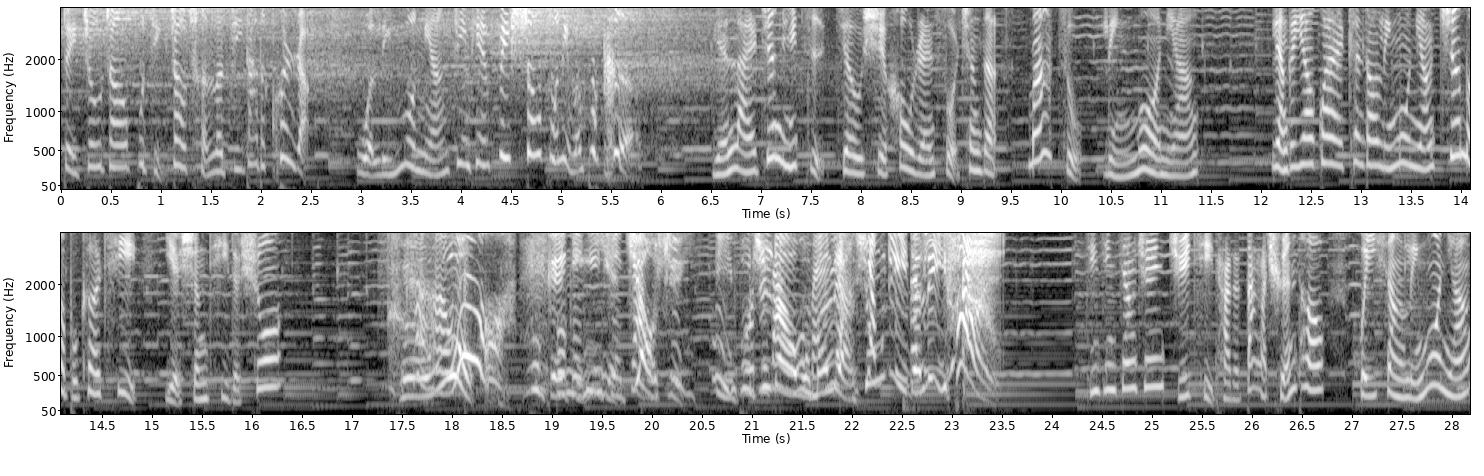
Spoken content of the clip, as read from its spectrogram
对周遭不仅造成了极大的困扰，我林默娘今天非收服你们不可。原来这女子就是后人所称的妈祖林默娘。两个妖怪看到林默娘这么不客气，也生气地说：“可恶！不给你一点教训，你不知道我们两兄弟的厉害。”金金将军举起他的大拳头，挥向林默娘。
